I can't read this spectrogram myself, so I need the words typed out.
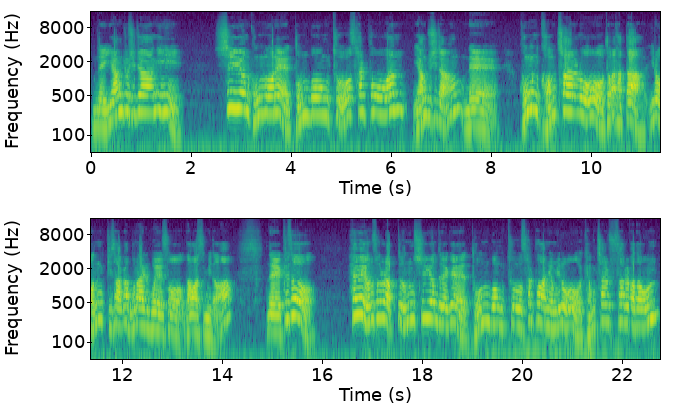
네, 이 양주시장이 시의원 공무원의 돈봉투 살포한 양주시장, 네, 공은 검찰로 돌아갔다 이런 기사가 문화일보에서 나왔습니다. 네, 그래서 해외 연수를 앞둔 시의원들에게 돈 봉투 살포한 혐의로 경찰 수사를 받아온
